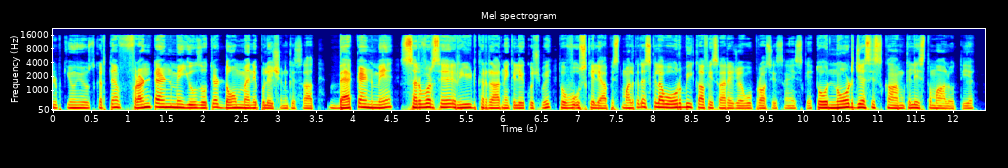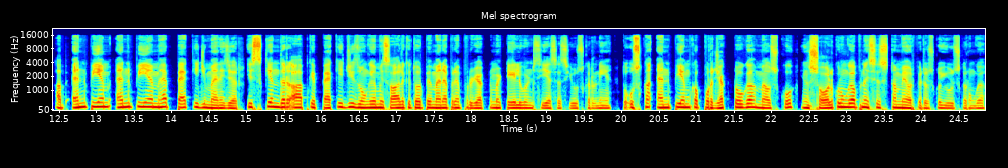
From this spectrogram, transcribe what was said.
क्यों यूज़ करते हैं? फ्रंट एंड में यूज़ होते हैं डोम मैनिपुलेशन के साथ। बैक एंड में सर्वर से रीड कराने के लिए कुछ भी तो वो उसके लिए आप इस्तेमाल करते हैं। इसके अलावा और भी काफ़ी सारे जो है, वो प्रोसेस हैं इसके। तो नोड जैसे इस काम के लिए इस्तेमाल होती है। अब एनपीएम एनपीएम है पैकेज मैनेजर इसके अंदर आपके पैकेजेस होंगे। मिसाल के तौर पे मैंने अपने प्रोजेक्ट में टेल विंड सी यूज़ करनी है। तो उसका एनपीएम का प्रोजेक्ट होगा, मैं उसको इंस्टॉल करूँगा अपने सिस्टम में और फिर उसको यूज़ करूँगा।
